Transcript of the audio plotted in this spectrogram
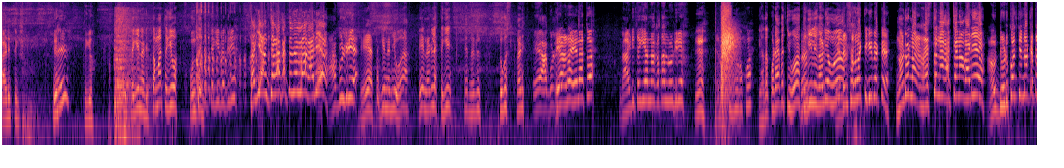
ಗಾಡಿ ತೆಗಿ. ಏ ತೆಗಿಯೋ. ತೆಗಿ ನಡಿ. ತಮ್ಮ ತೆಗಿಯೋ. ಒಂದ್ ತೆಗಿ. ತೆಗಿಬೇಕ್ರಿ? ತೆಗಿ ಅಂತ ಹೇಳಕತ್ತದಿಲ್ಲ ಗಾಡಿ. ಆಗುಲ್ರಿ. ಏ ತೆಗಿ ನಡಿಯೋ. ಏ ನಡ್ಲೆ ತೆಗಿ. ಏ ನಡ್ಲಿ. ತುಗಸ್ ನಡಿ. ಏ ಆಗುಲ್ರಿ. ಅಣ್ಣ ಏನಾಯ್ತು? ಗಾಡಿ ತೆಗಿ ಅನ್ನಕತ್ತ ನೋಡ್ರಿ. ಏ ತೆಗಿಬೇಕು? ಎದಕ್ ಕೊಡ್ಯಾಕತ್ತೀವೋ ತೆಗಿಲಿ ಗಾಡಿ ಅವ. ಎದ್ರ ಸಲುವಾಗಿ ತೆಗಿಬೇಕು? ನಡು ನ ರಸ್ತೆನಾಗ ಹಚ್ಚಾನ ಗಾಡಿ. ಅವ್ ದುಡ್ಕೊಂಡ್ ತಿನ್ನಕತ್ತ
